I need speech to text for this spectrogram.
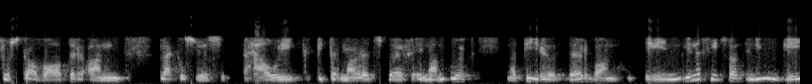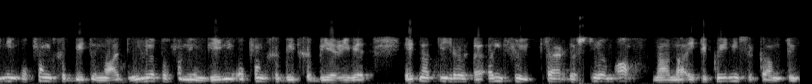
verskaf water aan plekke soos Howick, Pietermaritzburg en dan ook natuurlik Durban. En enigiets wat in die Umgeni opvanggebied en daai doellope van die Umgeni opvanggebied gebeur, jy weet, het natuurlik 'n invloed verder stroom af na na eThekwini se kant toe.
